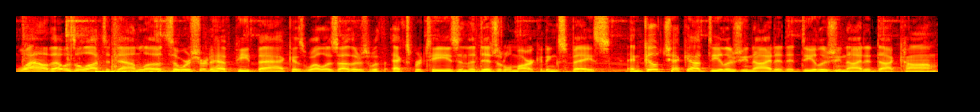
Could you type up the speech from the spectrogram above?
Wow, that was a lot to download, so we're sure to have Pete back, as well as others with expertise in the digital marketing space. And go check out Dealers United at dealersunited.com.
